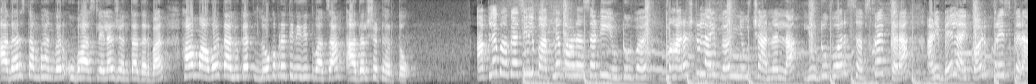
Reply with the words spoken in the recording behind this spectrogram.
आधारस्तंभांवर उभा असलेला जनता दरबार हा मावळ तालुक्यात लोकप्रतिनिधित्वाचा आदर्श ठरतो. आपल्या भागातील बातम्या पाहण्यासाठी यूट्यूबवर महाराष्ट्र लाईव्ह वन न्यूज चॅनलला यूट्यूबवर सबस्क्राईब करा आणि बेल आयकॉन प्रेस करा.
